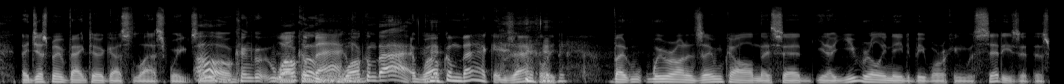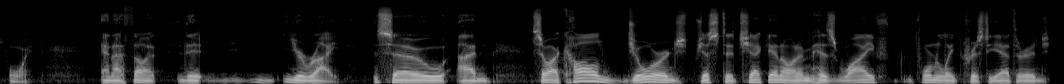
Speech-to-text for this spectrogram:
they just moved back to Augusta last week. So Oh, congr- welcome, back. Welcome back. welcome back. Exactly. but we were on a Zoom call, and they said, you know, you really need to be working with cities at this point. And I thought that you're right. So I, so I called George just to check in on him. His wife, formerly Christy Etheridge,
